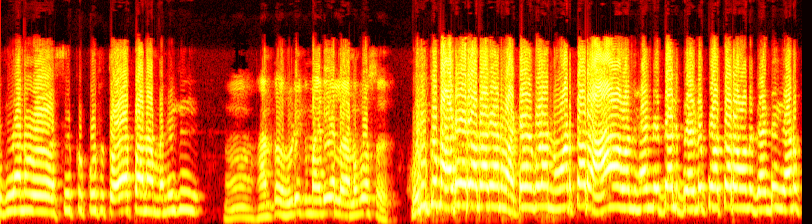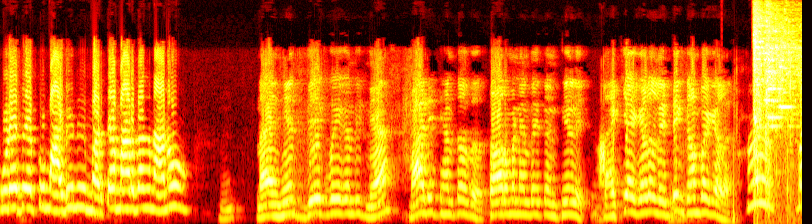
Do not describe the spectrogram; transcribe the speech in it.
ಇದೇನು ಸಿಕ್ಕು ಕೂತು ತೊಯಪ್ಪ ನಮ್ಮ ಮನಿಗೆ. ಹ್ಮ್ ಅಂತ ಹುಡುಕಿ ಮಾಡಿಯಲ್ಲ ಅನುಭವಸ. ಹುಡುಕ ಮಾಡ್ಯಾರ ಏನ್ ಕೂಡ ನೋಡ್ತಾರ? ಒಂದ್ ಹೆಣ್ಣು ಇದ್ದಲ್ಲಿ ಬೆಣ್ಣು ಕೋತಾರ ಒಂದ್ ಗಂಡಿಗೆ ಹೆಣ್ಣು ಕುಡಿಯಬೇಕು ಮಾಡಿ ನೀ ಮರ್ತೆ ಮಾಡ್ದಂಗ ನಾನು. ನಾ ಏನ್ ಬೇಕ್ ಬೇಕ್ ಅಂದಿದ್ನ್ಯಾ? ಮಾಡಿದ್ ಅಂತದ್ದು ತವ್ರ ಮನೆ ಅಂತ ಅಂತ ಹೇಳಿ ಅಕ್ಕಿ ಆಗ್ಯಾಳ ಲೆಟ್ಟಿಂಗ್ ಕಂಬ ಆಗ್ಯಾಳ. ಮ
